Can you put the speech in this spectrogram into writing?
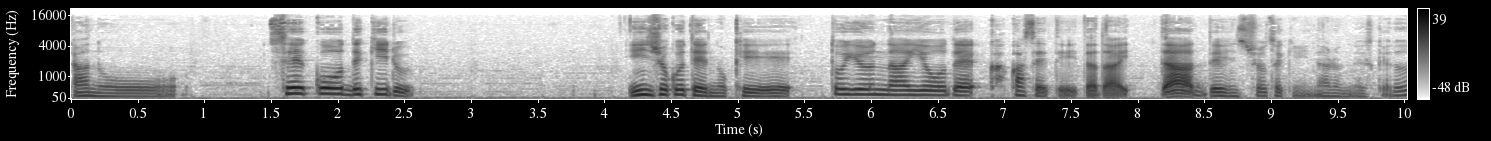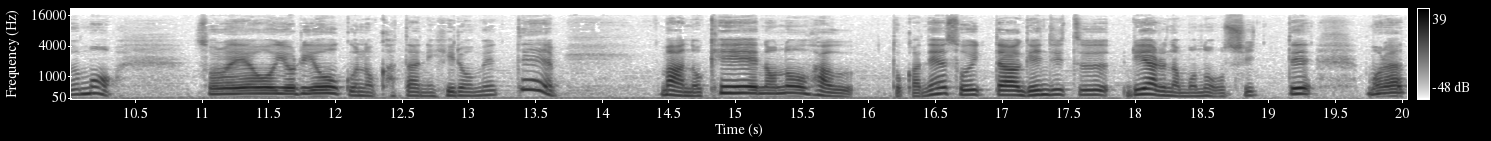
あの成功できる飲食店の経営という内容で書かせていただいた電子書籍になるんですけれどもそれをより多くの方に広めてまあ、あの経営のノウハウとかねそういった現実リアルなものを知ってもらっ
